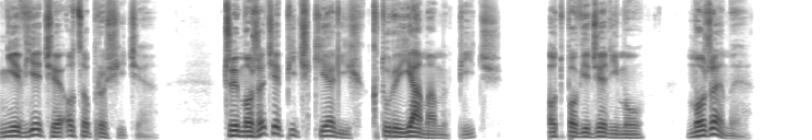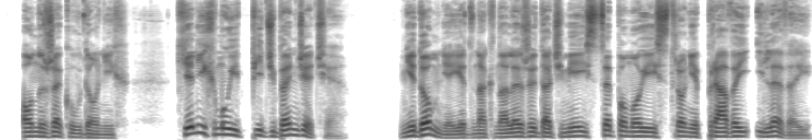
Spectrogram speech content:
nie wiecie, o co prosicie. Czy możecie pić kielich, który ja mam pić? Odpowiedzieli mu, możemy. On rzekł do nich, kielich mój pić będziecie. Nie do mnie jednak należy dać miejsce po mojej stronie prawej i lewej,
